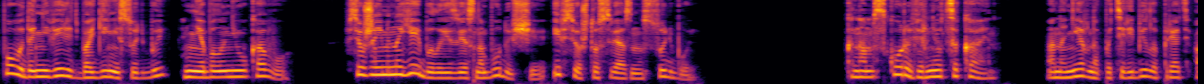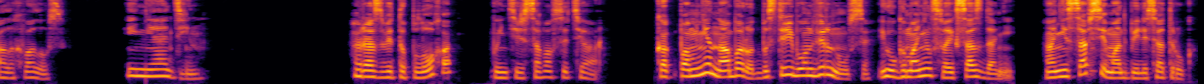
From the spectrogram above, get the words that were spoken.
Повода не верить богине судьбы не было ни у кого. Все же именно ей было известно будущее и все, что связано с судьбой. «К нам скоро вернется Каин», — она нервно потеребила прядь алых волос. «И не один». «Разве это плохо?» — поинтересовался Тиар. «Как по мне, наоборот, быстрее бы он вернулся и угомонил своих созданий. Они совсем отбились от рук.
